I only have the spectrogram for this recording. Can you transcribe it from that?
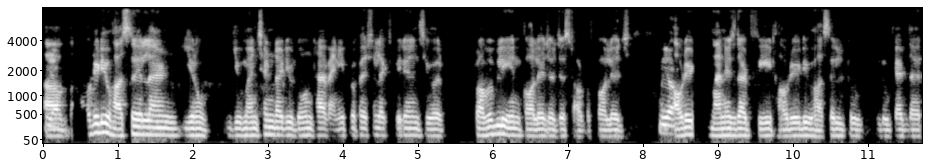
Uh, yeah. How did you hustle and you know you mentioned that you don't have any professional experience. You were probably in college or just out of college. Yeah. How did you manage that feat? How did you hustle to to get there?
